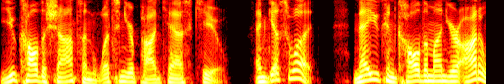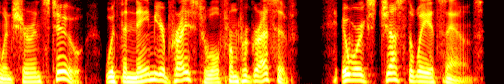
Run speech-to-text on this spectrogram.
you call the shots on what's in your podcast queue. And guess what? Now you can call them on your auto insurance too with the Name Your Price tool from Progressive. It works just the way it sounds.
